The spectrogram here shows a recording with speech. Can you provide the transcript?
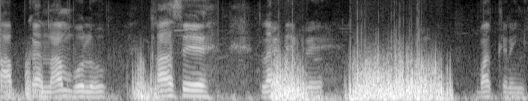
आपका नाम बोलो कहाँ से लाइव देख रहे हैं बात करेंगे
